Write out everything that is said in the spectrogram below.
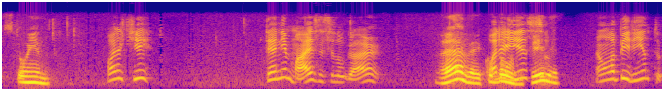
Estou indo. Olha aqui. Tem animais nesse lugar. É, velho, Olha isso. É um labirinto.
